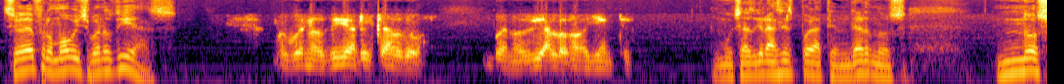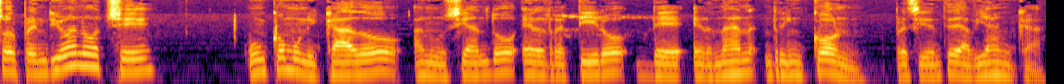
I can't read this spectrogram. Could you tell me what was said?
Señor Efromovich, buenos días. Muy buenos días, Ricardo. Buenos días a los oyentes. Muchas gracias por atendernos. Nos sorprendió anoche un comunicado anunciando el retiro de Hernán Rincón, presidente de Avianca.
